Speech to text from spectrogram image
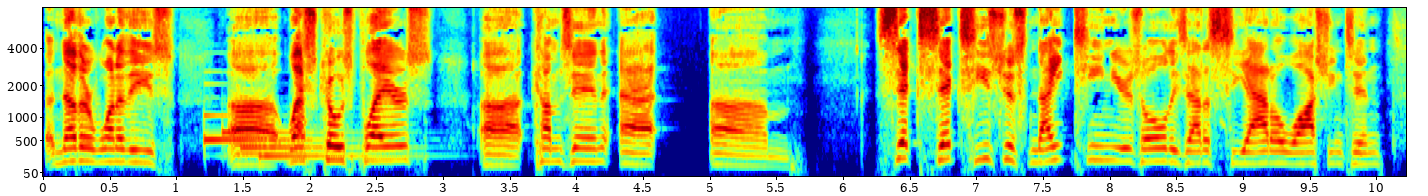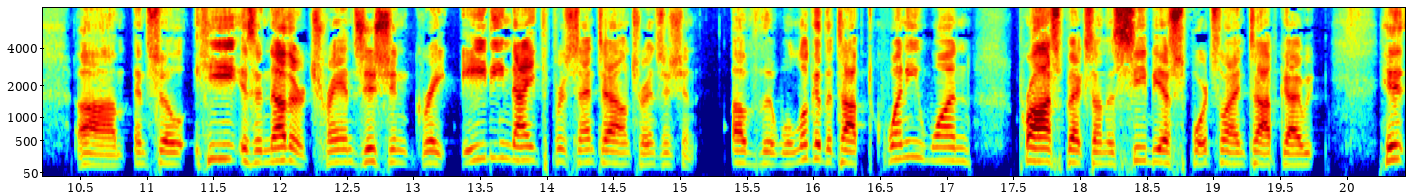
another one of these uh, West Coast players. Uh, comes in at um, six six. He's just 19 years old. He's out of Seattle, Washington. Um, and so he is another transition great, 89th percentile transition. Of the, we'll look at the top 21 prospects on the CBS Sportsline top guy. His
